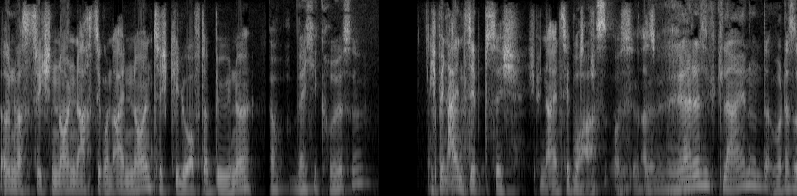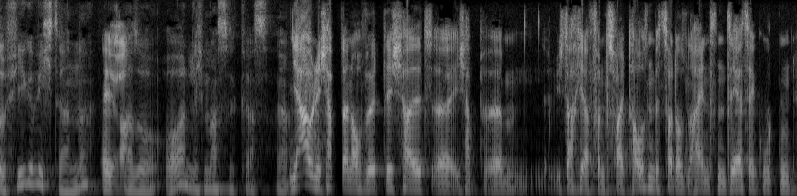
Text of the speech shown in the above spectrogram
irgendwas zwischen 89 und 91 Kilo auf der Bühne. Welche Größe? Ich bin 1,70. Ich bin 1,70 Boah, groß. Also, relativ klein und aber das ist so viel Gewicht dann, ne? Ja. Also ordentlich Masse, krass. Ja, ja und ich habe dann auch wirklich halt, äh, ich habe, ähm, ich sag ja, von 2000 bis 2001 einen sehr, sehr guten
